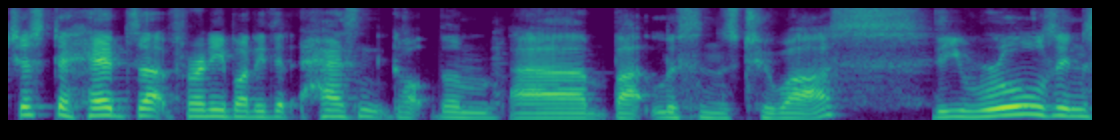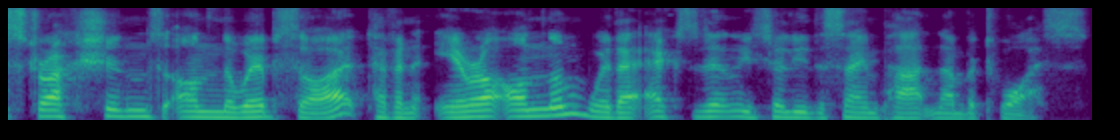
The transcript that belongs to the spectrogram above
Just a heads up for anybody that hasn't got them uh, but listens to us. The rules instructions on the website have an error on them where they accidentally tell you the same part number twice.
